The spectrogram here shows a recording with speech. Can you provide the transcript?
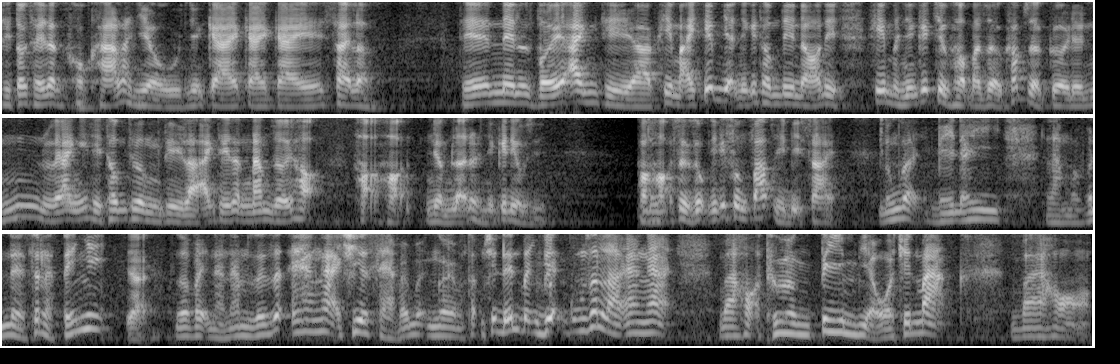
thì tôi thấy rằng có khá là nhiều những cái cái cái sai lầm. Thế nên với anh thì à, khi mà anh tiếp nhận những cái thông tin đó thì khi mà những cái trường hợp mà dở khóc dở cười đến với anh ấy thì thông thường thì là anh thấy rằng nam giới họ họ họ nhầm lẫn được những cái điều gì? Hoặc họ sử dụng những cái phương pháp gì bị sai đúng vậy vì đây là một vấn đề rất là tế nhị dạ. do vậy là nam giới rất e ngại chia sẻ với mọi người thậm chí đến bệnh viện cũng rất là e ngại và họ thường tìm hiểu ở trên mạng và họ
